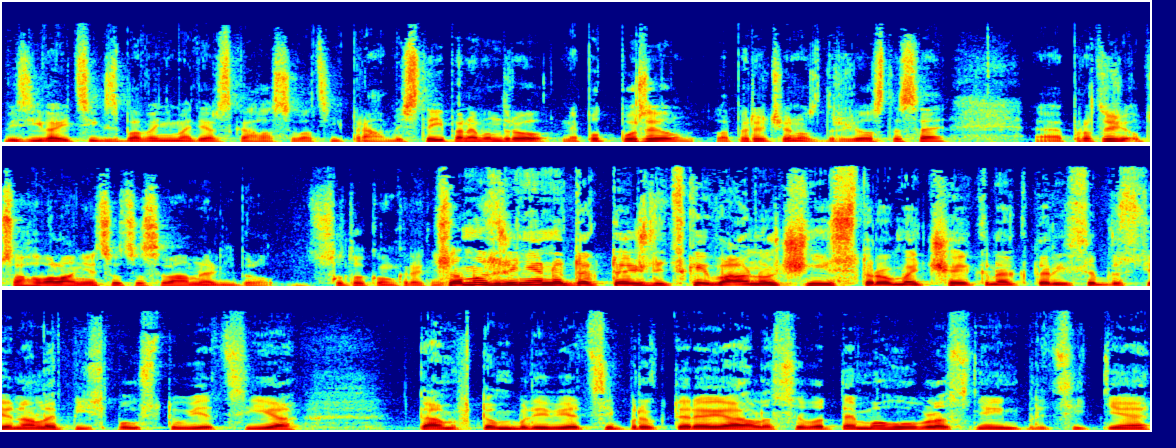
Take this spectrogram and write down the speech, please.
vyzývající k zbavení Maďarska hlasovacích práv. Vy jste ji, pane Vondro, nepodpořil, lépe řečeno zdržel jste se, eh, protože obsahovala něco, co se vám nelíbilo. Co to konkrétně? Samozřejmě, no tak to je vždycky vánoční stromeček, na který se prostě nalepí spoustu věcí a tam v tom byly věci, pro které já hlasovat nemohu vlastně implicitně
